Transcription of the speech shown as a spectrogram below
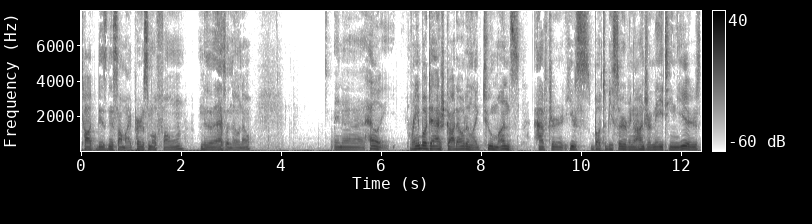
talk business on my personal phone. That's a no no. And uh, hell, Rainbow Dash got out in like two months after he was about to be serving 118 years.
